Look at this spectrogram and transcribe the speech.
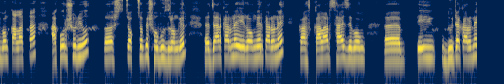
এবং কালারটা আকর্ষণীয়। চকচকে সবুজ রঙের যার কারণে এই রঙের কারণে কালার, সাইজ এবং এই দুইটা কারণে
